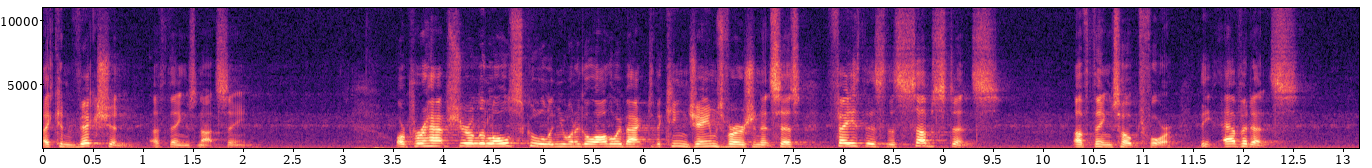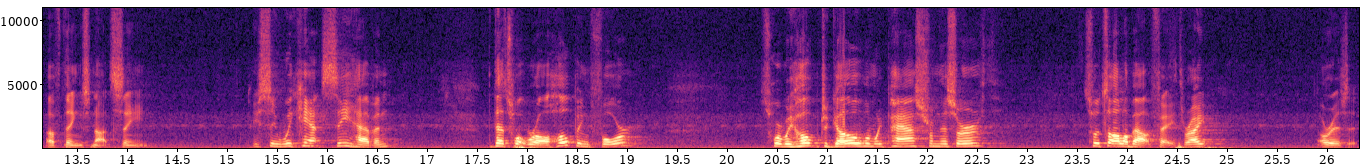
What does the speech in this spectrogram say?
a conviction of things not seen. Or perhaps you're a little old school and you want to go all the way back to the King James Version. It says, Faith is the substance of things hoped for, the evidence of things not seen. You see, we can't see heaven, that's what we're all hoping for. It's where we hope to go when we pass from this earth. So it's all about faith, right? Or is it?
